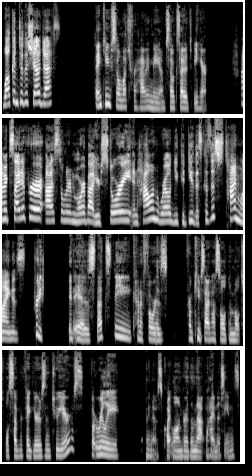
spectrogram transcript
welcome to the show, Jess. Thank you so much for having me. I'm so excited to be here. I'm excited for us to learn more about your story and how in the world you could do this because this timeline is pretty. It is. That's the kind of forward is from cute side hustle to multiple seven figures in two years. But really, I mean, it was quite longer than that behind the scenes.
